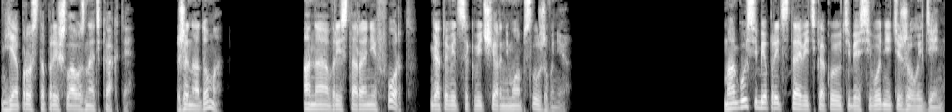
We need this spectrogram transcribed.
«Я просто пришла узнать, как ты. Жена дома?» «Она в ресторане «Форд», готовится к вечернему обслуживанию». Могу себе представить, какой у тебя сегодня тяжелый день.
